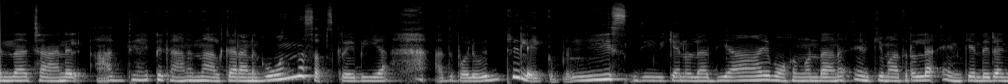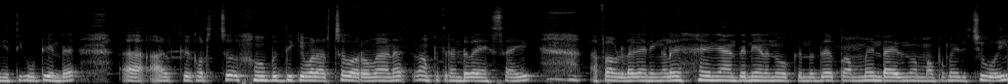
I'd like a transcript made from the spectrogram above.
എന്ന ചാനൽ ആദ്യമായിട്ട് കാണുന്ന ആൾക്കാരാണെങ്കിൽ ഒന്ന് സബ്സ്ക്രൈബ് ചെയ്യുക. അതുപോലെ ഒരു ലൈക്ക് പ്ലീസ് ജീവിക്കാനുള്ള അതിയായ മോഹം കൊണ്ടാണ് എനിക്ക് മാത്രമല്ല എനിക്ക് എന്റെ ഒരു അനിയത്തി കൂട്ടിയുണ്ട്. ആൾക്ക് കുറച്ച് ബുദ്ധിക്ക് വളർച്ച കുറവാണ് നാൽപ്പത്തിരണ്ട് വയസ്സായി. അപ്പോൾ അവളുടെ കാര്യങ്ങൾ ഞാൻ തന്നെയാണ് നോക്കുന്നത്. അപ്പം അമ്മ ഉണ്ടായിരുന്നു അമ്മ അപ്പോൾ മരിച്ചുപോയി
